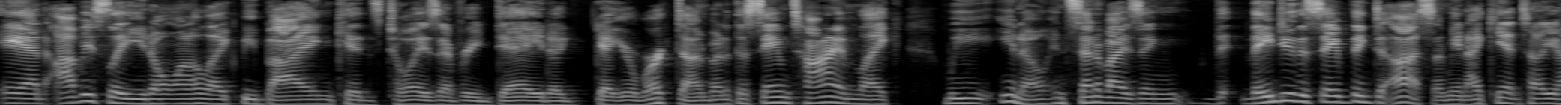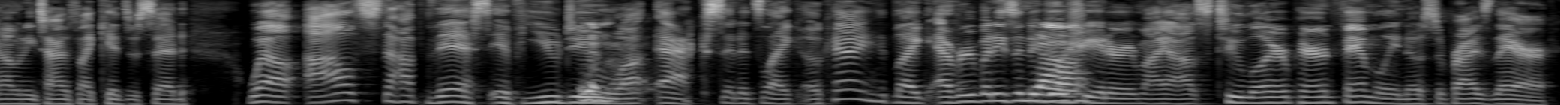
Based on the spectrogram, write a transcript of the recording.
And obviously you don't want to like be buying kids toys every day to get your work done, but at the same time like we, you know, incentivizing th- they do the same thing to us. I mean, I can't tell you how many times my kids have said, "Well, I'll stop this if you do Yeah. what X." And it's like, "Okay, like everybody's a Yeah. negotiator in my house, two lawyer parent family, no surprise there."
